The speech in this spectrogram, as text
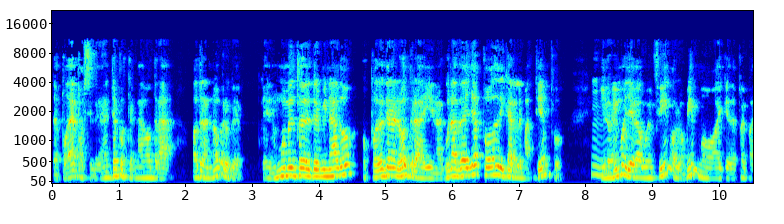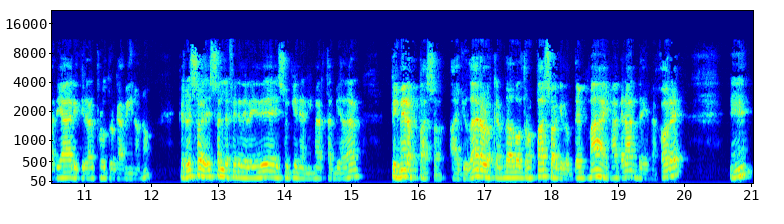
Después posiblemente pues tengan otras, otras no, pero que en un momento determinado pues puede tener otra y en algunas de ellas puedo dedicarle más tiempo. Y lo mismo llega a buen fin o lo mismo hay que después variar y tirar por otro camino, ¿no? Pero eso, eso es la feria de la idea y eso quiere animar también a dar primeros pasos, ayudar a los que han dado otros pasos a que los den más y más grandes y mejores, ¿eh?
